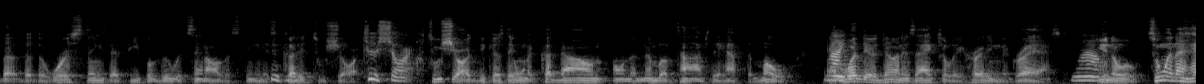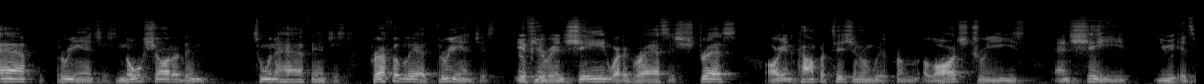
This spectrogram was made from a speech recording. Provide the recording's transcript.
the, the, the worst things that people do with St. Augustine is Mm-hmm. cut it too short. Too short. too short because they want to cut down on the number of times they have to mow. Right. And what they're done is actually hurting the grass. Wow. You know, two and a half, three inches, no shorter than two and a half inches, preferably at three inches. If you're in shade where the grass is stressed or in competition with from large trees and shade, you it's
